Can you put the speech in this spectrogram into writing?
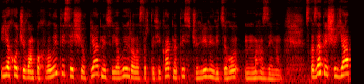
І я хочу вам похвалитися, що в п'ятницю я виграла сертифікат на 1000 гривень від цього магазину. Сказати, що я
